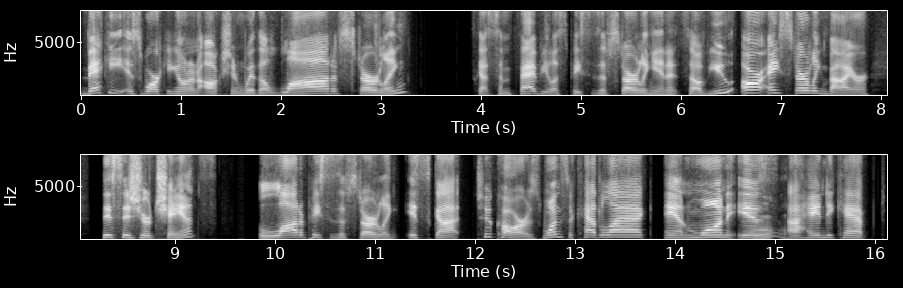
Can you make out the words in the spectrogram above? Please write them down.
Becky is working on an auction with a lot of sterling. It's got some fabulous pieces of sterling in it. So if you are a sterling buyer, this is your chance. A lot of pieces of sterling. It's got two cars. One's a Cadillac and one is Oh. a handicapped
